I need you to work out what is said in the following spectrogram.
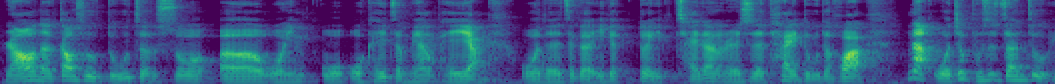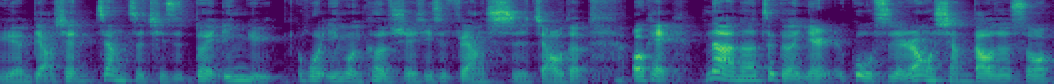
然后呢，告诉读者说，呃，我应我我可以怎么样培养我的这个一个对残障人士的态度的话，那我就不是专注语言表现，这样子其实对英语或英文课的学习是非常失焦的。OK，那呢，这个也故事也让我想到就是说。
